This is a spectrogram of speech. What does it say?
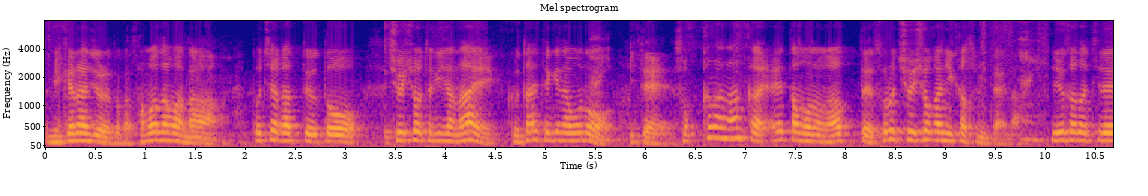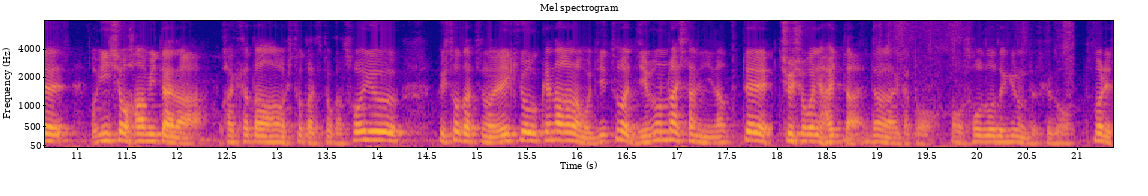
ミケランジェロとかさまざまなどちらかっていうと抽象的じゃない具体的なものを見て、はい、そこから何か得たものがあってそれを抽象化に生かすみたいな、はい、いう形で印象派みたいな書き方の人たちとかそういう人たちの影響を受けながらも実は自分らしさになって抽象画に入ったんじゃないかと想像できるんですけどつまり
